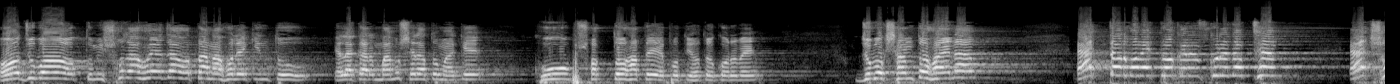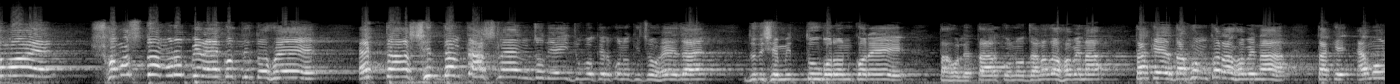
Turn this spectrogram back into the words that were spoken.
ও যুবক, তুমি সোজা হয়ে যাও, তা না হলে কিন্তু এলাকার মানুষেরা তোমাকে খুব শক্ত হাতে প্রতিহত করবে। যুবক শান্ত হয় না একটার পর একটা অকারেন্স করে যাচ্ছেন। এক সময় সমস্ত মুরব্বীরা একত্রিত হয়ে একটা সিদ্ধান্তে আসলেন, যদি এই যুবকের কোনো কিছু হয়ে যায়, যদি সে মৃত্যুবরণ করে, তাহলে তার কোনো জানাজা হবে না, তাকে দাফন করা হবে না, তাকে এমন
